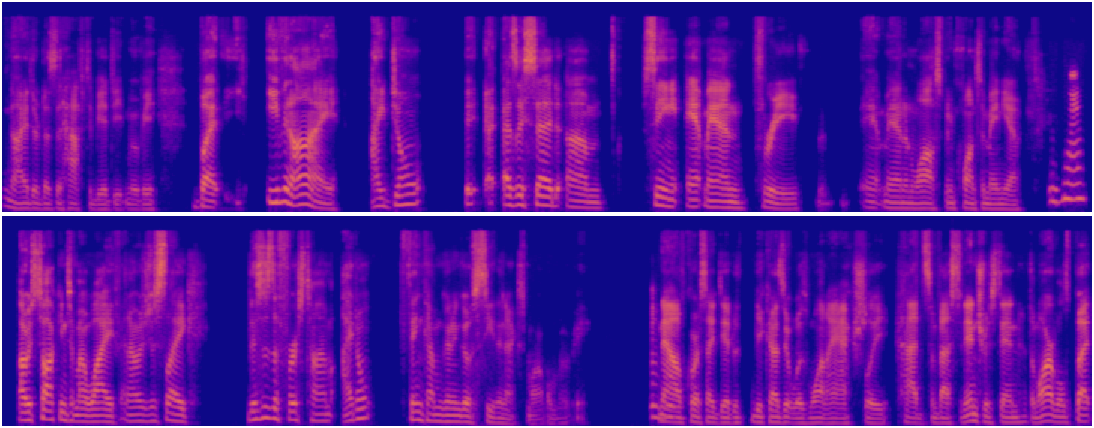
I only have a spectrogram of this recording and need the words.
neither does it have to be a deep movie but even i i don't as i said um seeing ant-man 3 ant-man and wasp and quantumania Mhm. I was talking to my wife and I was just like, this is the first time I don't think I'm going to go see the next Marvel movie. Now, Mhm. of course, I did because it was one I actually had some vested interest in, the Marvels, but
